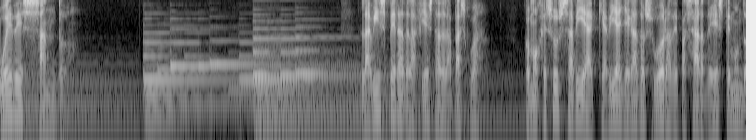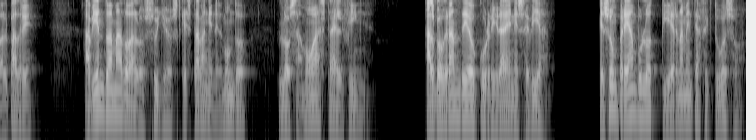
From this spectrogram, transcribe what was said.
Jueves Santo. La víspera de la fiesta de la Pascua, como Jesús sabía que había llegado su hora de pasar de este mundo al Padre, habiendo amado a los suyos que estaban en el mundo, los amó hasta el fin. Algo grande ocurrirá en ese día. Es un preámbulo tiernamente afectuoso.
